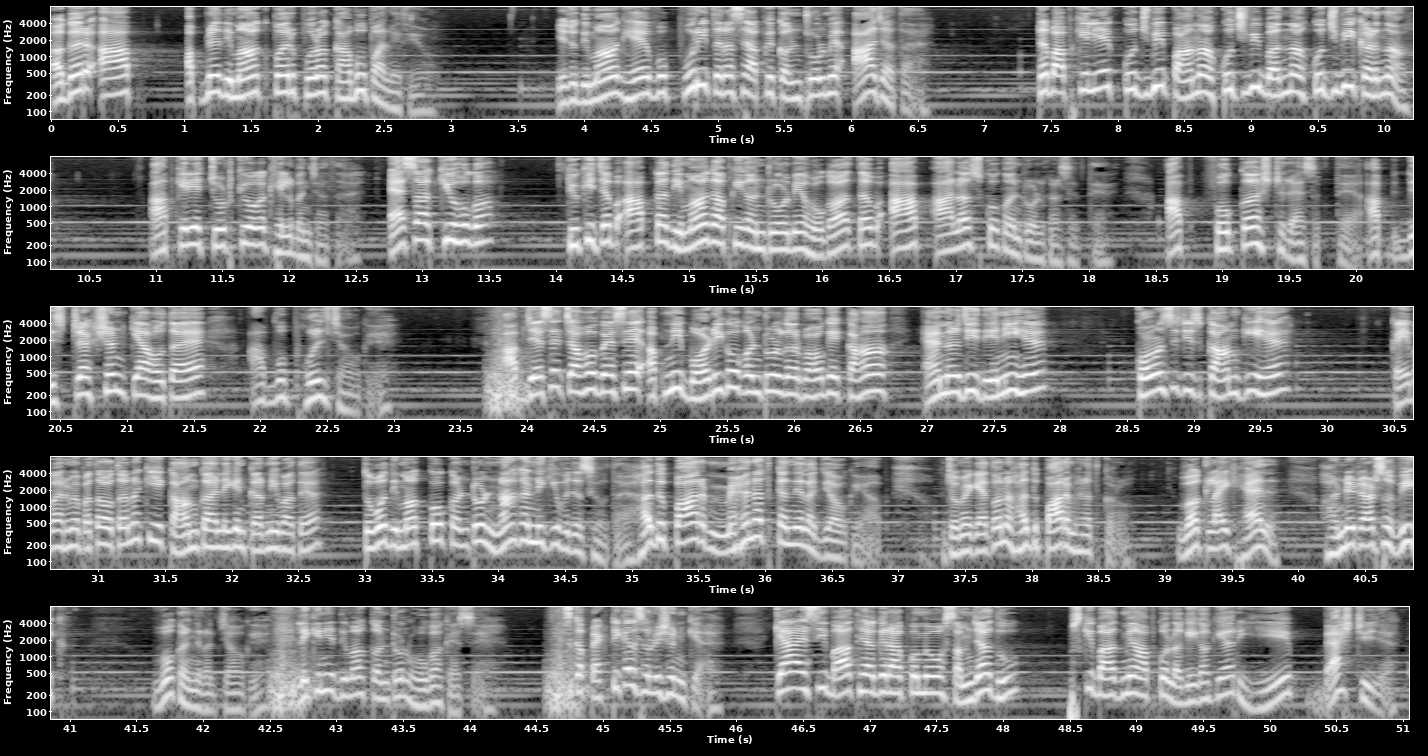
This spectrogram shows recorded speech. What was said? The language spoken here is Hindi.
अगर आप अपने दिमाग पर पूरा काबू पा लेते हो, ये जो दिमाग है, वो पूरी तरह से आपके कंट्रोल में आ जाता है। तब आपके लिए कुछ भी पाना, कुछ भी बनना, कुछ भी करना, आपके लिए चुटकियों का खेल बन जाता है। ऐसा क्यों होगा? क्योंकि जब आपका दिमाग आपके कंट्रोल में होगा, तब आप आलस को कंट्रोल कर सकते हैं। आप फोकस्ड रह सकते हैं। आप डिस्ट्रैक्शन क्या होता है? आप वो भूल जाओगे। आप जैसे चाहो वैसे अपनी बॉडी को कंट्रोल कर पाओगे। कहाँ एनर्जी देनी है? कौन सी चीज़ काम की है? कई बार हमें पता होता है ना कि ये काम का है लेकिन कर नहीं पाते हैं तो वो दिमाग को कंट्रोल ना करने की वजह से होता है। हद पार मेहनत करने लग जाओगे आप। जो मैं कहता हूँ ना, हद पार मेहनत करो। Work like hell hundred hours a week वो करने लग जाओगे। लेकिन ये दिमाग कंट्रोल होगा कैसे? इसका प्रैक्टिकल सोल्यूशन क्या है? क्या ऐसी बात है, अगर आपको मैं वो समझा दूँ, उसके बाद में आपको लगेगा कि यार, ये बेस्ट चीज़ है।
